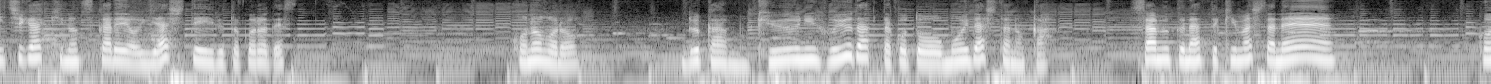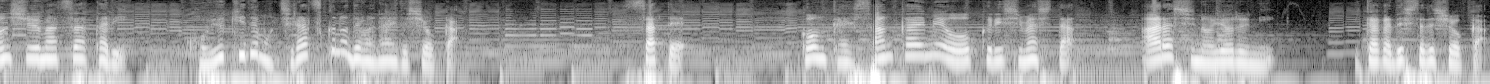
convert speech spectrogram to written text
1学期の疲れを癒しているところです。この頃、ルカも急に冬だったことを思い出したのか、寒くなってきましたね。今週末あたり、小雪でもちらつくのではないでしょうか。さて、今回3回目をお送りしました嵐の夜にいかがでしたでしょうか。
